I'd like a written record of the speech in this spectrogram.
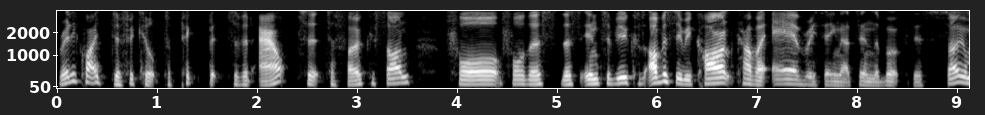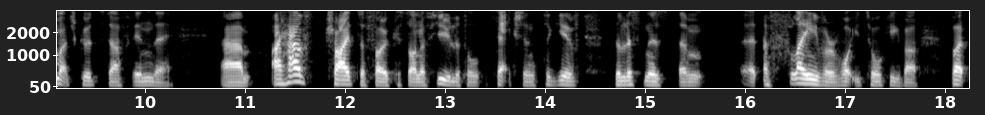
really quite difficult to pick bits of it out to, to focus on for for this this interview because obviously we can't cover everything that's in the book there's so much good stuff in there Um, I have tried to focus on a few little sections to give the listeners um, a, a flavor of what you're talking about. But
